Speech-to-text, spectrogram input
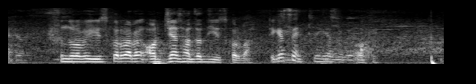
সুন্দরভাবে ইউজ করবা এবং অরিজিনাল চার্জার দিয়ে ইউজ করবা। ঠিক আছে? ঠিক আছে ওকে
